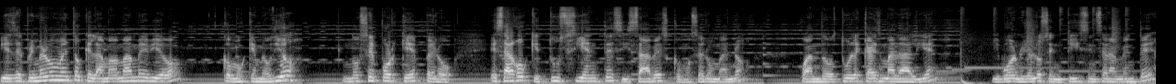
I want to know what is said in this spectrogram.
y desde el primer momento que la mamá me vio, como que me odió. No sé por qué, pero es algo que tú sientes y sabes como ser humano cuando tú le caes mal a alguien. Y bueno, yo lo sentí sinceramente.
